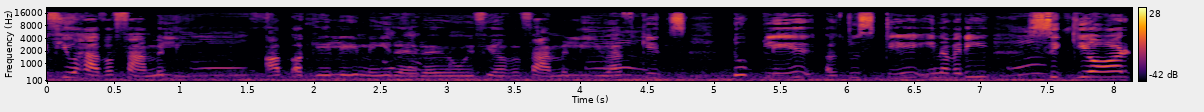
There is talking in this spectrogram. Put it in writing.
if you have a family आप अकेले नहीं रह रहे हो if you have a family you have kids to play to stay in a very secure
